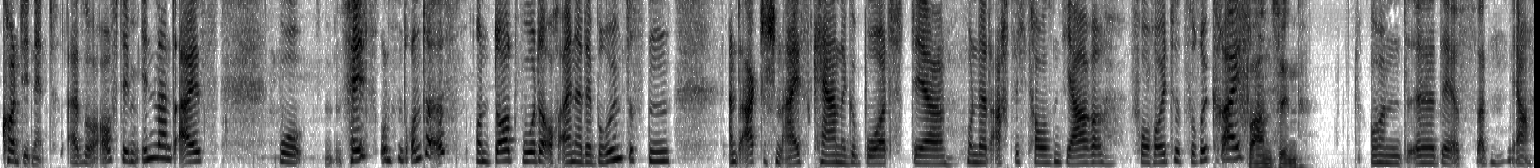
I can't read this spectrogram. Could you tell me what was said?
Kontinent, also auf dem Inlandeis, wo Fels unten drunter ist. Und dort wurde auch einer der berühmtesten antarktischen Eiskerne gebohrt, der 180.000 Jahre vor heute zurückreicht. Wahnsinn. Und äh, der ist dann, ja,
